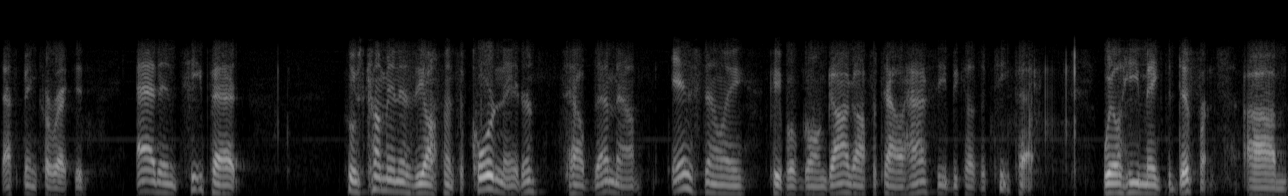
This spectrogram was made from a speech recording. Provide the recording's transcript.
That's been corrected. Add in T-Pat, who's come in as the offensive coordinator to help them out. Instantly, people have gone gaga for Tallahassee because of T-Pat. Will he make the difference? Um,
